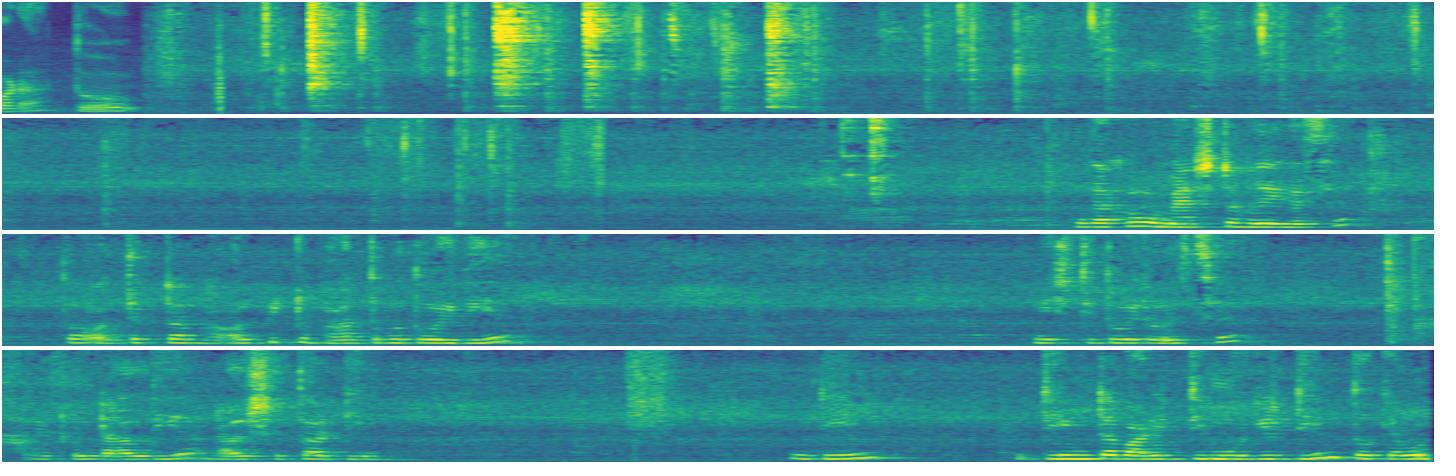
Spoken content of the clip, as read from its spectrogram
করা। তো দেখো ম্যাশটা হয়ে গেছে। তো অর্ধেকটা অল্প একটু ভাত দেবো দই দিয়ে। মিষ্টি দই রয়েছে। একটু ডাল দিয়ে, ডাল সেদ্ধ আর ডিম। ডিম, ডিমটা বাড়ির ডিম, মুরগির ডিম। তো কেমন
